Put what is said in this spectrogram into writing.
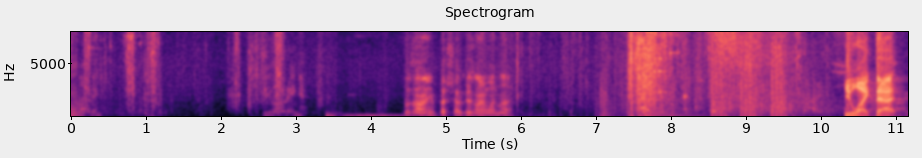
Reloading. Reloading. There's push up, there's only one left. You like that?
